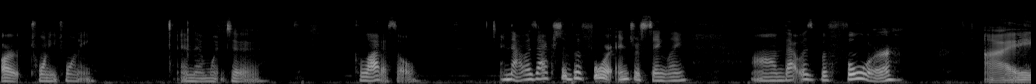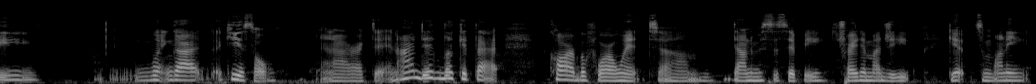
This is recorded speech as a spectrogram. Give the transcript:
Art 2020 and then went to Kaleidosol. And that was actually before, interestingly, um, that was before I went and got a Kia Soul and I wrecked it. And I did look at that car before I went um, down to Mississippi, trade in my Jeep, get some money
